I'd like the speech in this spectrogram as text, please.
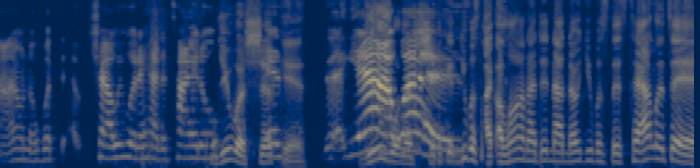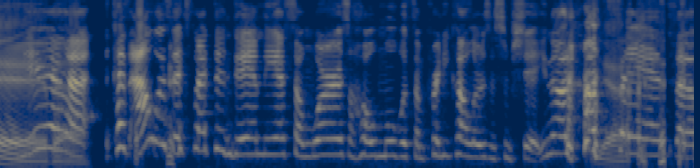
I don't know what the uh, child we would have had a title. You were And- uh, yeah, you I was. You was like, Alon, I did not know you was this talented. Yeah, because I was expecting damn near some words, a whole move with some pretty colors and some shit. You know what I'm Yeah. saying? So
